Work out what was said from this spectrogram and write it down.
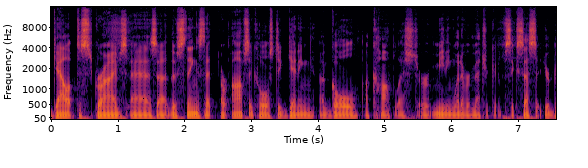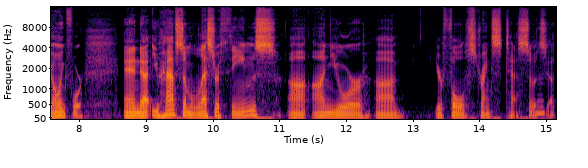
Gallup describes as uh, those things that are obstacles to getting a goal accomplished or meeting whatever metric of success that you're going for. And uh, you have some lesser themes uh, on your uh, your full strengths test. So it's got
